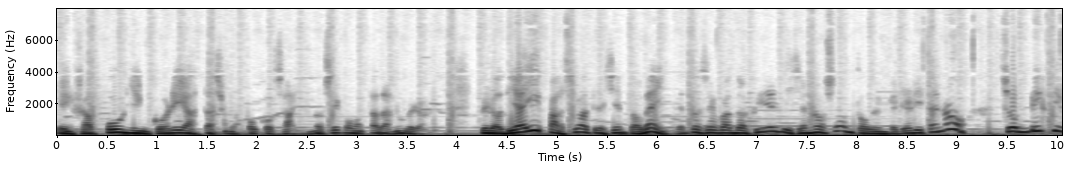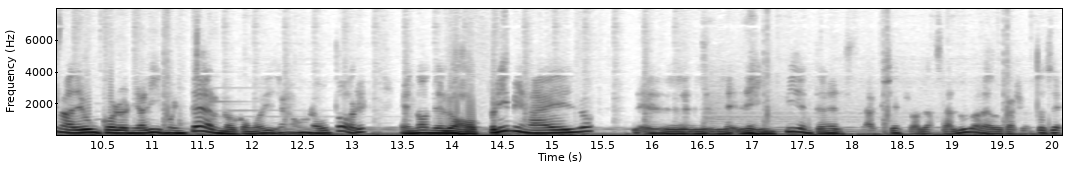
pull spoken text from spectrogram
en Japón y en Corea hasta hace unos pocos años. No sé cómo están las números. Pero de ahí pasó a 320. Entonces cuando Fidel dice no son todos imperialistas, no, son víctimas de un colonialismo interno, como dicen algunos autores, en donde los oprimen a ellos les impiden tener acceso a la salud, a la educación. Entonces,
